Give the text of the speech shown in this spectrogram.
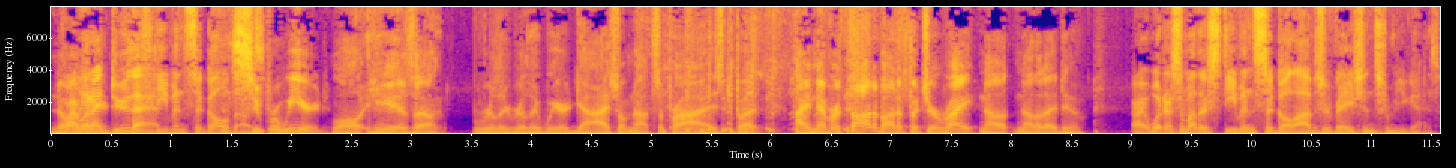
No, Why would I do that? Steven Seagal It's does. super weird. Well, he is a really, really weird guy, so I'm not surprised. but I never thought about it. But you're right. Now, now that I do, All right. What are some other Steven Seagal observations from you guys?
